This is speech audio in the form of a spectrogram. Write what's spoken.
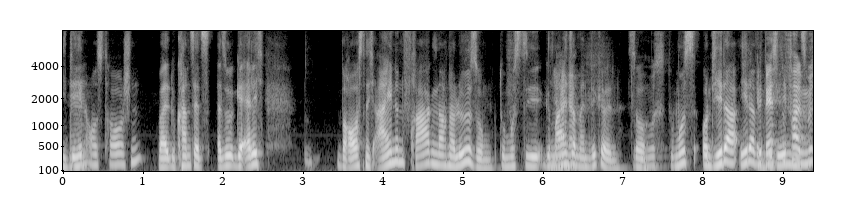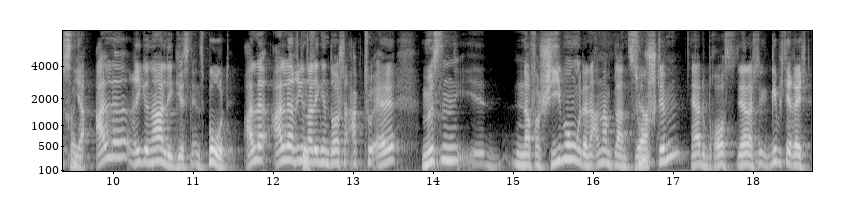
Ideen Mhm. austauschen, weil du kannst jetzt, also ehrlich, brauchst nicht einen fragen nach einer Lösung. Du musst sie gemeinsam ja. entwickeln. So, Du musst- du musst und jeder, jeder Im besten Fall müssen ja alle Regionalligisten ins Boot. Alle, alle Regionalligisten in Deutschland aktuell müssen äh, einer Verschiebung oder einem anderen Plan Ja. zustimmen. Ja, du brauchst, ja, da gebe ich dir recht.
